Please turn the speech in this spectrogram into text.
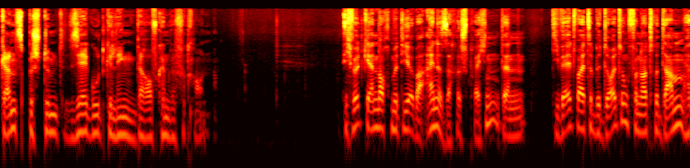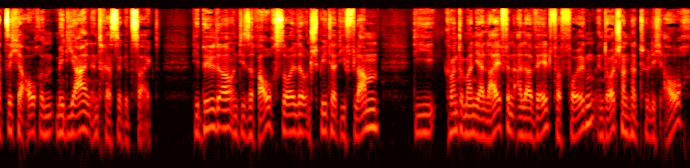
ganz bestimmt sehr gut gelingen. Darauf können wir vertrauen. Ich würde gerne noch mit dir über eine Sache sprechen, denn die weltweite Bedeutung von Notre Dame hat sich ja auch im medialen Interesse gezeigt. Die Bilder und diese Rauchsäule und später die Flammen, die konnte man ja live in aller Welt verfolgen, in Deutschland natürlich auch.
